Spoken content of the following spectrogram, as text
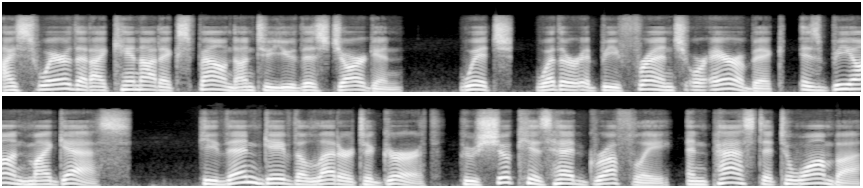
I swear that I cannot expound unto you this jargon, which, whether it be French or Arabic, is beyond my guess. He then gave the letter to Gurth, who shook his head gruffly, and passed it to Wamba.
